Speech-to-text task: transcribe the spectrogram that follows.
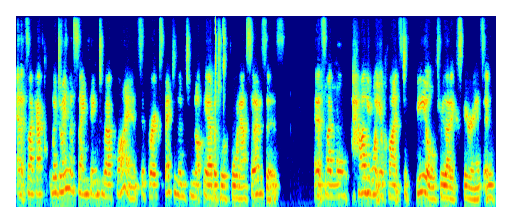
And it's like our, we're doing the same thing to our clients if we're expecting them to not be able to afford our services. And it's mm-hmm. like, well, how do you want your clients to feel through that experience? And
